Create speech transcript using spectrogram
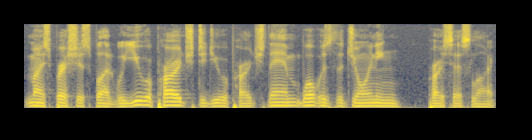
Most Precious Blood? Were you approached? Did you approach them? What was the joining process like?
